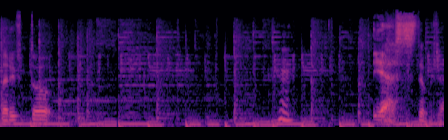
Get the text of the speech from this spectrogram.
Tady v to... Yes, dobře.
